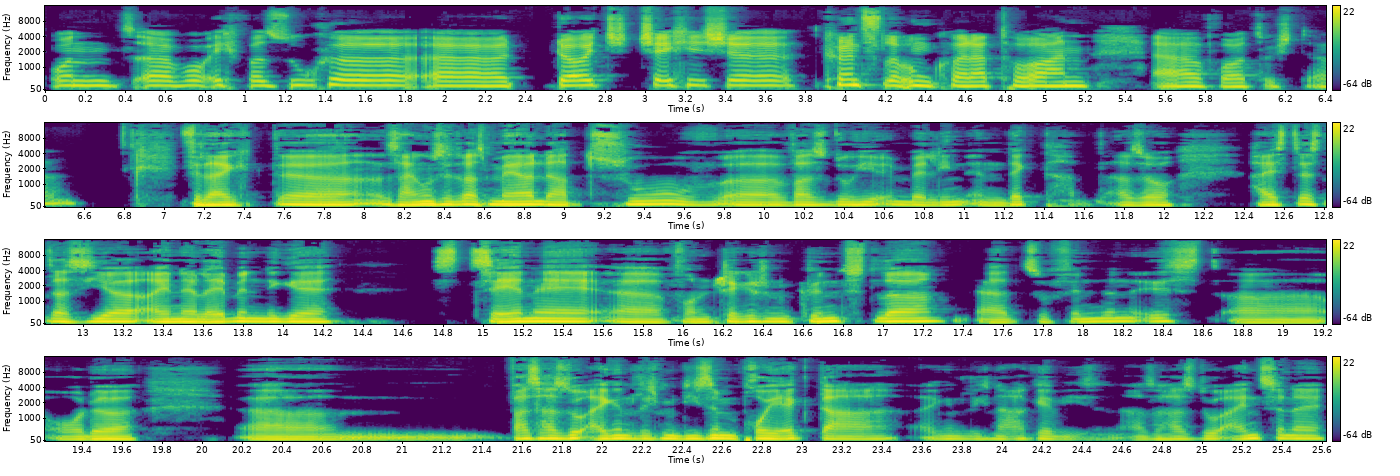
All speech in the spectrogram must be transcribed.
und äh, wo ich versuche, äh, deutsch-tschechische Künstler und Kuratoren äh, vorzustellen. Vielleicht äh, sagen uns etwas mehr dazu, äh, was du hier in Berlin entdeckt hast. Also heißt es, dass hier eine lebendige Szene äh, von tschechischen Künstlern äh, zu finden ist? Äh, oder ähm, was hast du eigentlich mit diesem Projekt da eigentlich nachgewiesen? Also hast du einzelne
